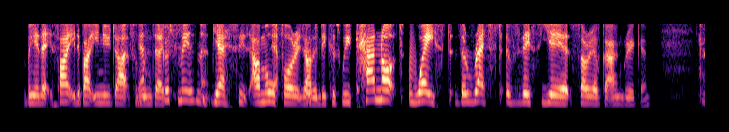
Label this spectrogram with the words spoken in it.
being excited about your new diet for Yeah, it's Monday. good for me, isn't it? Yes, it's, I'm all for it, darling, because we cannot waste the rest of this year. Sorry, I've got angry again.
